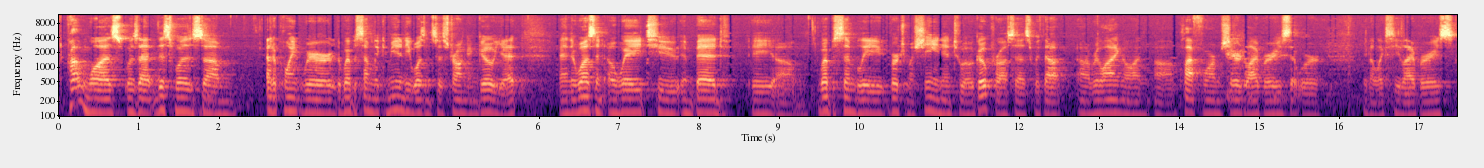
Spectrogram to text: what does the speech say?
the problem was, was that this was um, at a point where the WebAssembly community wasn't so strong in Go yet, and there wasn't a way to embed a um, WebAssembly virtual machine into a Go process without uh, relying on uh, platform shared libraries that were, you know, like C libraries.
